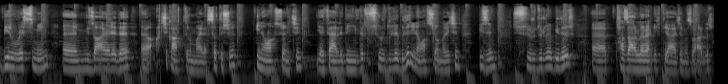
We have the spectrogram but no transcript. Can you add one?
bir resmin e, müzayerede e, açık arttırmayla satışı inovasyon için yeterli değildir. Sürdürülebilir inovasyonlar için bizim sürdürülebilir e, pazarlara ihtiyacımız vardır.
